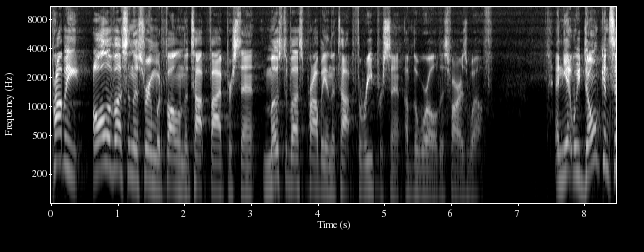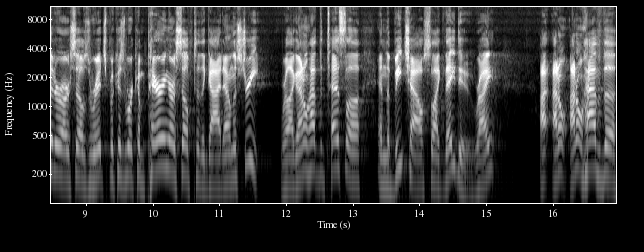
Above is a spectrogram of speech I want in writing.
probably all of us in this room would fall in the top 5%, most of us probably in the top 3% of the world as far as wealth. And yet we don't consider ourselves rich because we're comparing ourselves to the guy down the street. We're like, I don't have the Tesla and the beach house like they do, right? I, I, don't, I don't have the,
